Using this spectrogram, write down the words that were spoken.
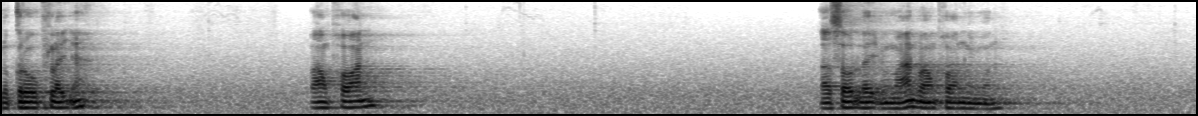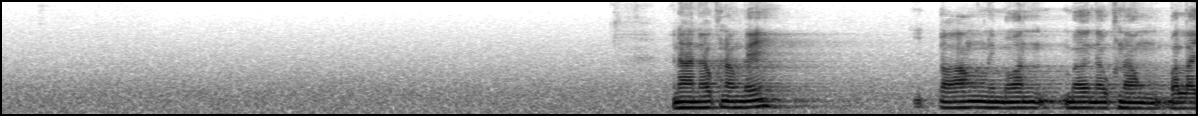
លោកគ្រូផ្លេចណាបងភ័ណ្ឌ ដល់សូត្រលេខប្រហែលបងភ័ណ្ឌថ្ងៃមុនណានៅក្នុងនេះបងនិមន្តមើលនៅក្នុងបាលី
